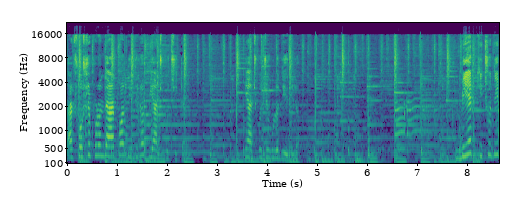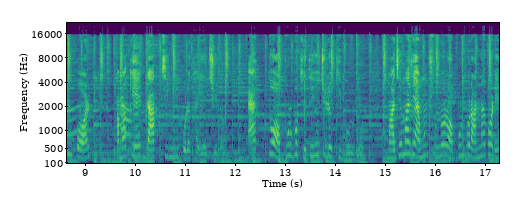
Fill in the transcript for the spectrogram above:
তার সর্ষে ফোড়ন দেওয়ার পর দিয়ে দিল পেঁয়াজ কুচিটা। পেঁয়াজ কুচিগুলো দিয়ে দিল। বিয়ের কিছুদিন পর আমাকে ডাব চিংড়ি করে খাইয়েছিল। এত অপূর্ব খেতে হয়েছিল, কি বলব? মাঝে মাঝে এমন সুন্দর অপূর্ব রান্না করে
